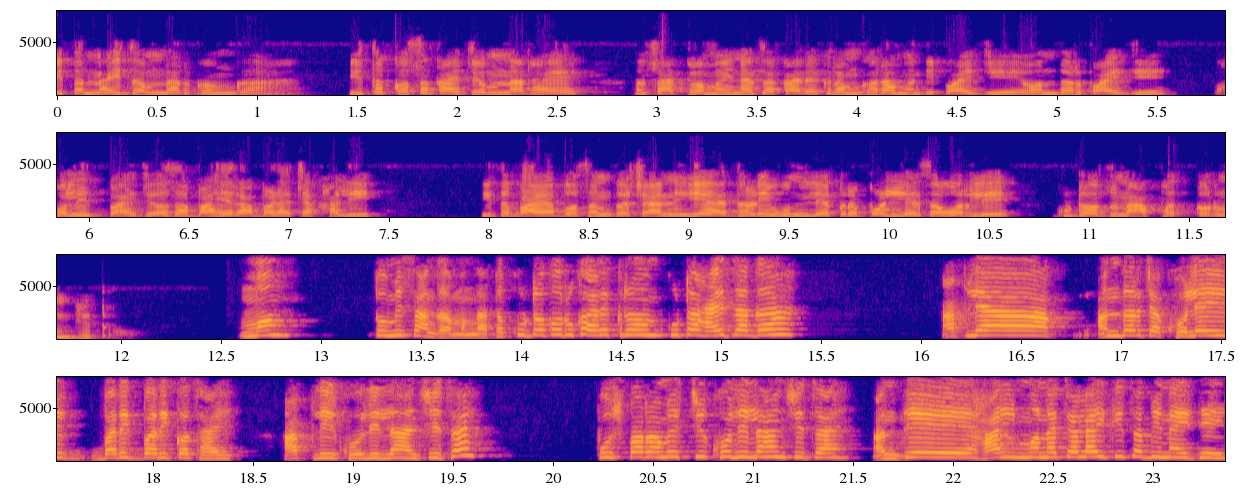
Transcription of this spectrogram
इथं नाही जमणार गंगा. इथं कसं काय जमणार आहे? सातव्या महिन्याचा कार्यक्रम घरामध्ये पाहिजे अंदर पाहिजे खोलीत पाहिजे असं बाहेर आबाळाच्या खाली. इथं बाया बसन कशा आणि हे धडी ऊन लेकरं पडले सवरले कुठं अजून आफत करून घेतो? मग? तुम्ही सांगा मग. आता कुठं करू कार्यक्रम? कुठं आहे जागा? आपल्या अंदरच्या खोल्या बारीक बारीकच आहे. आपली खोली लहानशीच आहे. पुष्पा रमेशची खोली लहानशीच आहे. आणि ते हाल मनाच्या लायकीचं बी नाही ते.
